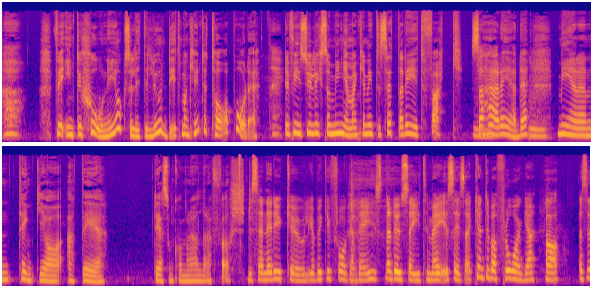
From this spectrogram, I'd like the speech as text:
För intuition är ju också lite luddigt. Man kan ju inte ta på det. Nej. Det finns ju liksom ingen, man kan inte sätta det i ett fack. Så mm. här är det. Mm. Mer än, tänker jag, att det är det som kommer allra först. Men sen är det ju kul, jag brukar fråga dig när du säger till mig, säger så här, kan du inte bara fråga? Ja. Alltså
